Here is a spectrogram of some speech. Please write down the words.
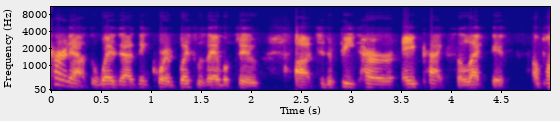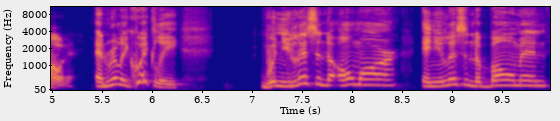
turnout the way that I think Cori Bush was able to uh, to defeat her AIPAC selected opponent. And really quickly, when you listen to Omar and you listen to Bowman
